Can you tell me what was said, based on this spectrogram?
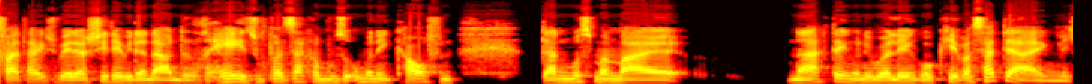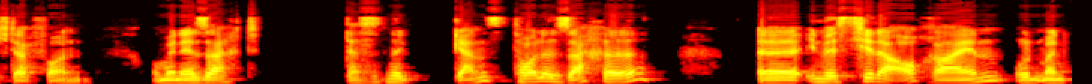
zwei Tage später steht er wieder da und sagt, hey, super Sache, muss unbedingt kaufen, dann muss man mal nachdenken und überlegen, okay, was hat der eigentlich davon? Und wenn er sagt, das ist eine ganz tolle Sache, äh, investiere da auch rein und man,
